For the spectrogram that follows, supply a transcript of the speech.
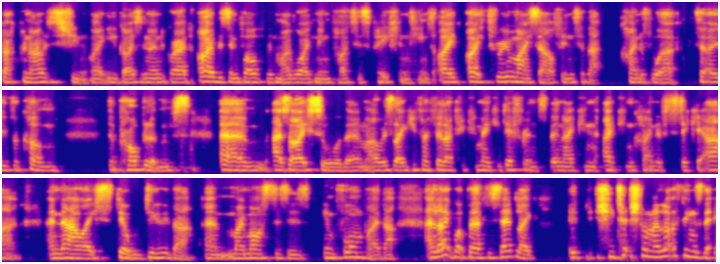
back when I was a student like you guys in undergrad, I was involved with my widening participation teams. I, I threw myself into that kind of work to overcome the problems um, as I saw them. I was like, if I feel like I can make a difference, then I can I can kind of stick it out. And now I still do that. Um, my master's is informed by that. And like what Bertha said, like it, she touched on a lot of things that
